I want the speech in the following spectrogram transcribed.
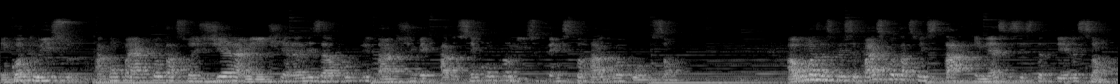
Enquanto isso, acompanhar cotações diariamente e analisar oportunidades de mercado sem compromisso tem se tornado uma boa opção. Algumas das principais cotações Tarkin nesta sexta-feira são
